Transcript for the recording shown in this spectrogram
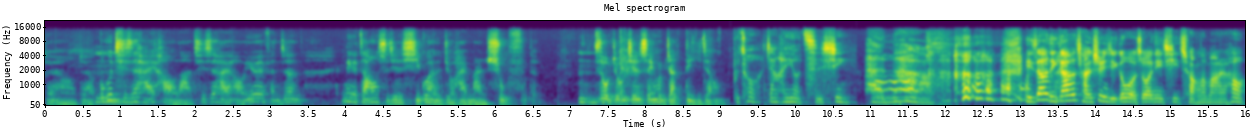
对啊，对啊。不过其实还好啦，其实还好，因为反正那个早上时间习惯了，就还蛮舒服的。嗯，其实我觉得我今天声音会比较低，这样不错，这样很有磁性，很好。你知道你刚刚传讯息跟我说你起床了吗？然后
